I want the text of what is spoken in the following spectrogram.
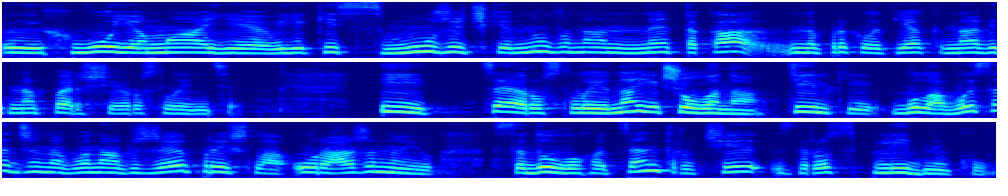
Е, Хвоя має якісь смужечки, ну вона не така, наприклад, як навіть на першій рослинці. І ця рослина, якщо вона тільки була висаджена, вона вже прийшла ураженою з садового центру чи з розпліднику.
